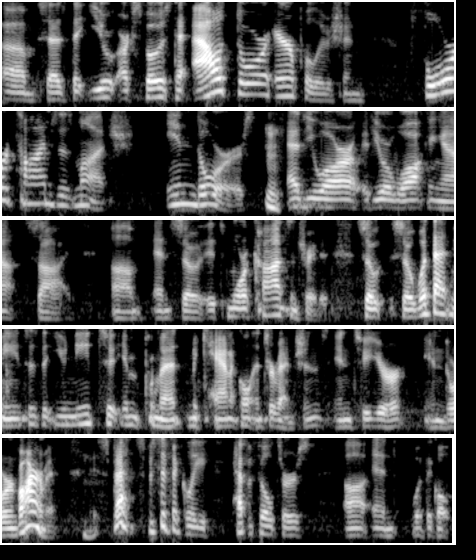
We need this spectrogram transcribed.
um, says that you are exposed to outdoor air pollution four times as much indoors mm. as you are if you are walking outside. Um, and so it's more concentrated. So, so what that means is that you need to implement mechanical interventions into your indoor environment, hmm. Spe- specifically HEPA filters uh, and what they call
